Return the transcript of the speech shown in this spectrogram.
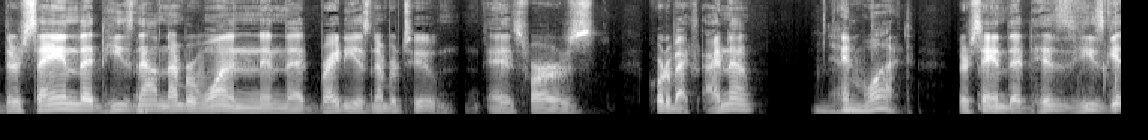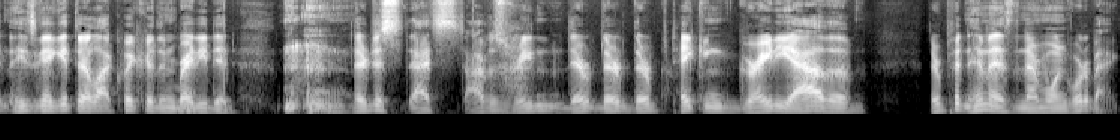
They're saying that he's now number one and that Brady is number two as far as quarterbacks. I know. And what? They're saying that his he's getting he's going to get there a lot quicker than Brady did. they're just that's I was reading they're they're they're taking Brady out of the they're putting him as the number one quarterback.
